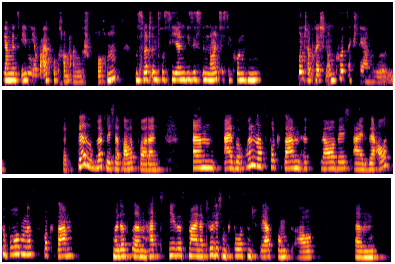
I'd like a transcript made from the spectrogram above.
Sie haben jetzt eben Ihr Wahlprogramm angesprochen. Uns wird interessieren, wie Sie es in 90 Sekunden unterbrechen und kurz erklären würden. Das ist wirklich herausfordernd. Ähm, also unser Programm ist, glaube ich, ein sehr ausgewogenes Programm. Und das ähm, hat dieses Mal natürlich einen großen Schwerpunkt auf ähm,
